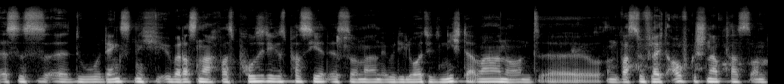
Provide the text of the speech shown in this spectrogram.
es ist, äh, du denkst nicht über das nach, was Positives passiert ist, sondern über die Leute, die nicht da waren und, äh, und was du vielleicht aufgeschnappt hast. Und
